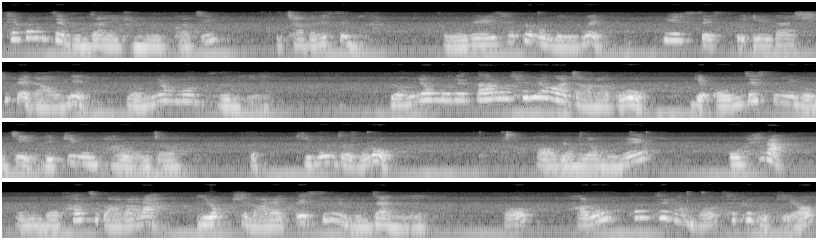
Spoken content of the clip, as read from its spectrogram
세 번째 문장의 종류까지 도착을 했습니다. 오늘 살펴볼 내용은 PSS 1-10에 나오는 명령문 부분이에요. 명령문은 따로 설명하지 않아도 이게 언제 쓰는 건지 느낌은 바로 오죠. 기본적으로 어, 명령문에 뭐 해라 아니면 뭐 하지 말아라 이렇게 말할 때 쓰는 문장이에요. 그래서 바로 형태를 한번 살펴볼게요.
